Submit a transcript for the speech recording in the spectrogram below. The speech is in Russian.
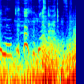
машины управлять.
